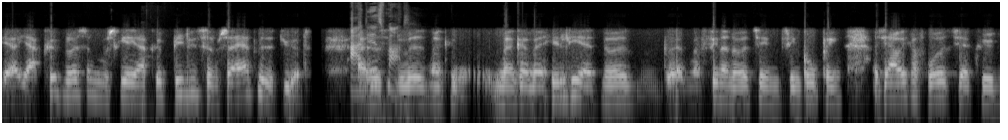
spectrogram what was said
jeg, jeg har købt noget, som måske jeg har købt billigt, som så er blevet dyrt. Ej, det er altså, smart. Du ved, man, kan, man kan være heldig, at noget, man finder noget til en, til en god penge. Altså, jeg har jo ikke haft råd til at købe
